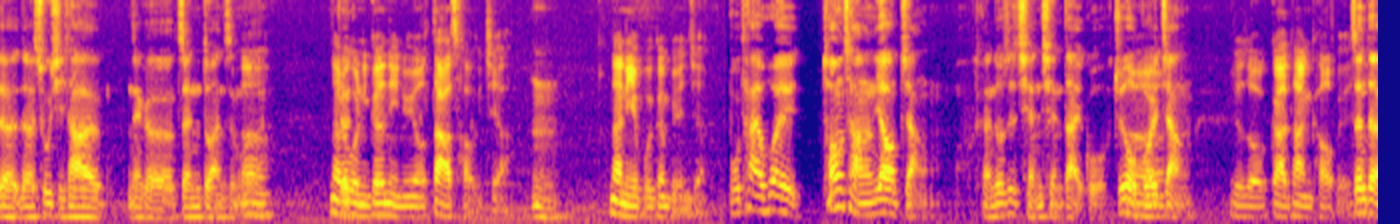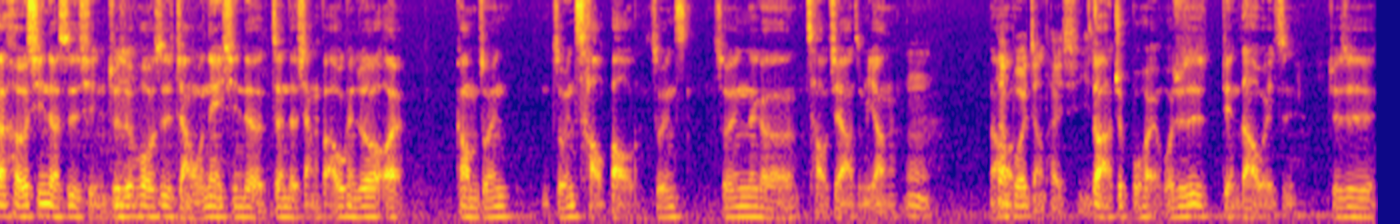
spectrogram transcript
的的出其他的那个争端什么的，嗯，那如果你跟你女友大吵一架，嗯，那你也不会跟别人讲，不太会，通常要讲可能都是浅浅带过，就是我不会讲就是说干他很靠背，真的核心的事情，就是或者是讲我内心的真的想法，我可能就说，哎、看我们昨天昨天吵爆了，昨天昨天那个吵架怎么样？嗯，然后但不会讲太细。对啊，就不会，我就是点到为止，就是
